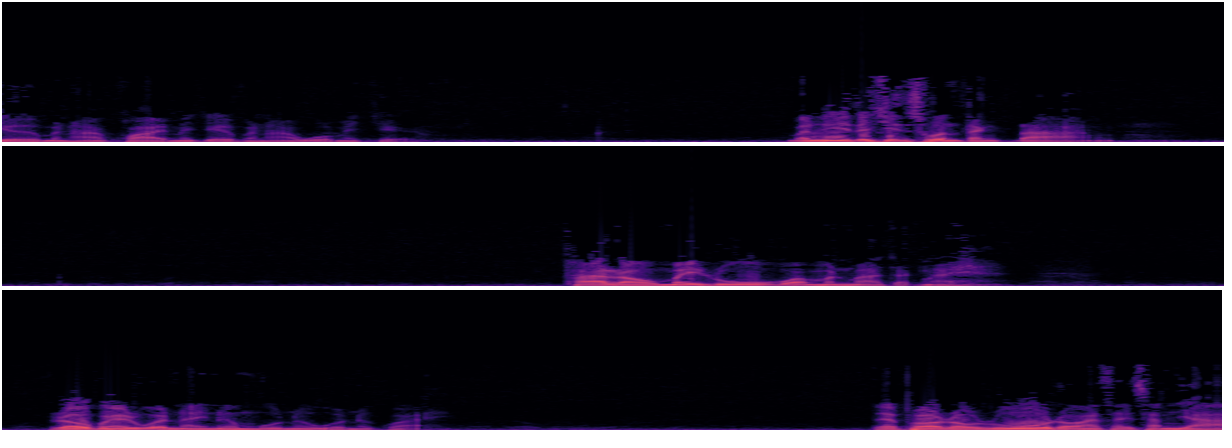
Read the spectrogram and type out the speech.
เจอ มันหาควายไม่เจอ มันหาวัวไม่เจอ มันมีแต่ชิ้นส่วนต่างๆ ถ้าเราไม่รู้ว่ามันมาจากไหน เราไม่รู้ว่าไหนเนื้อหมูเนื้อวัวเนื้อควาย แต่เพราะเรารู้เราอาศัยสัญญา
